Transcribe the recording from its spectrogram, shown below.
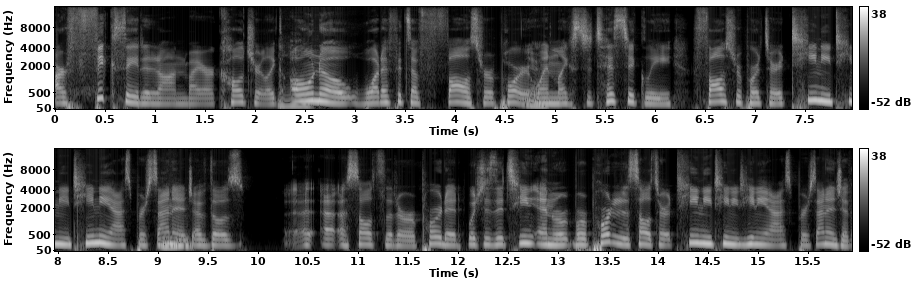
are fixated on by our culture. Like, oh no, what if it's a false report? Yeah. When like statistically, false reports are a teeny, teeny, teeny ass percentage of those uh, uh, assaults that are reported, which is a teen and re- reported assaults are a teeny, teeny, teeny ass percentage of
